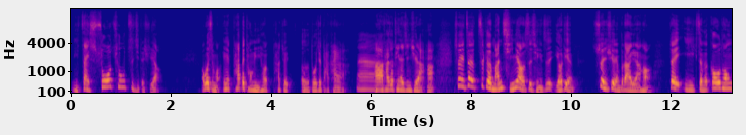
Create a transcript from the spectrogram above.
你再说出自己的需要。啊，为什么？因为他被同理以后，他就耳朵就打开了啊，啊，他就听得进去了啊。所以这这个蛮奇妙的事情，就是有点顺序有点不大一样哈。所以，以整个沟通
